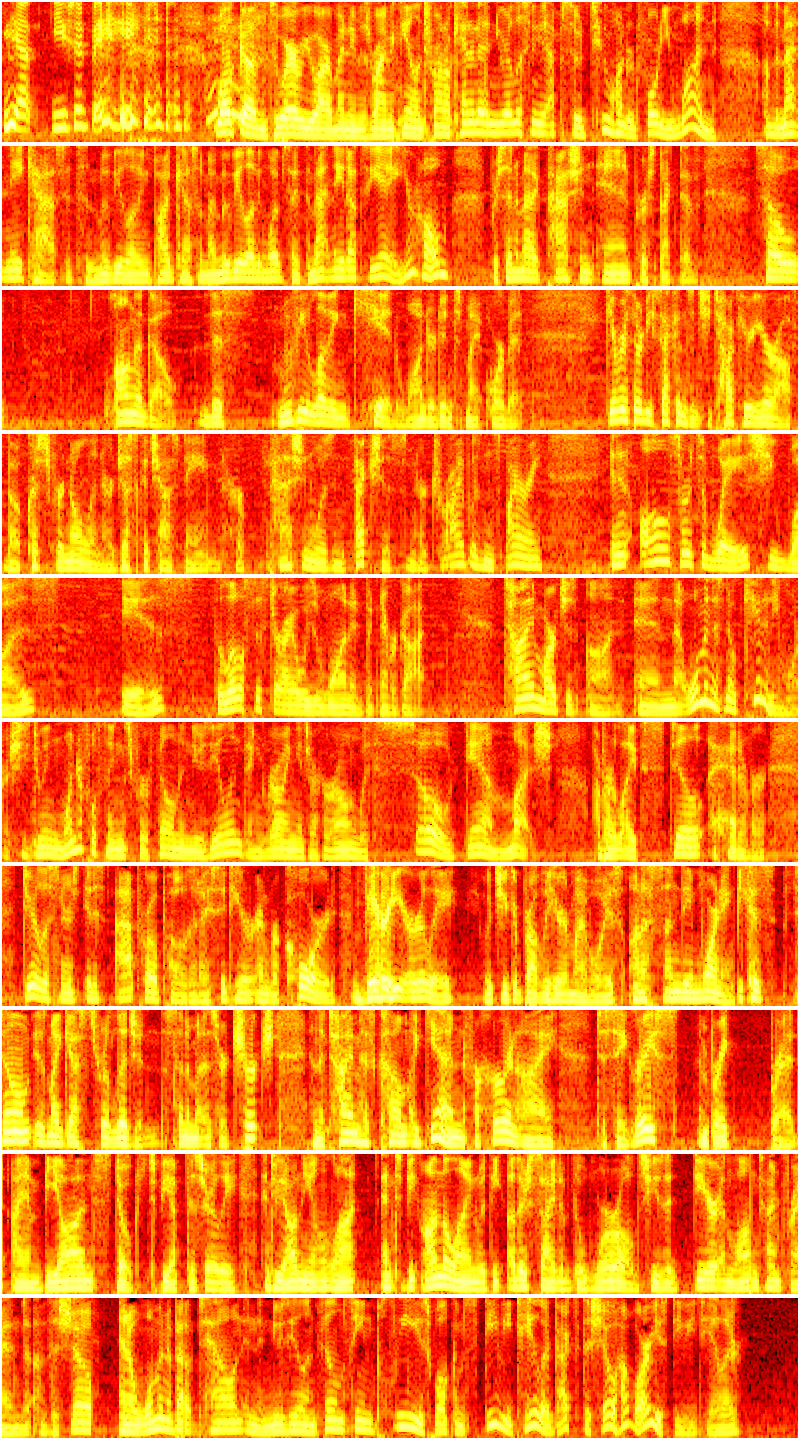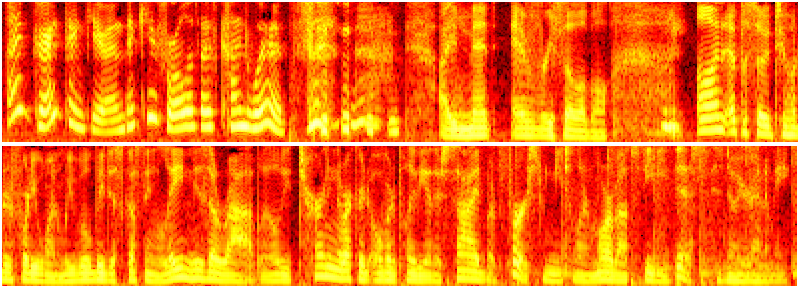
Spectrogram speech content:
Yep, you should be. Welcome to wherever you are. My name is Ryan McNeil in Toronto, Canada, and you are listening to episode 241 of the Matinee Cast. It's the movie loving podcast on my movie loving website, thematinee.ca, your home for cinematic passion and perspective. So, long ago, this movie loving kid wandered into my orbit. Give her 30 seconds and she'd talk your ear off about Christopher Nolan or Jessica Chastain. Her passion was infectious and her drive was inspiring. And in all sorts of ways, she was, is, the little sister I always wanted but never got. Time marches on, and that woman is no kid anymore. She's doing wonderful things for film in New Zealand and growing into her own with so damn much of her life still ahead of her. Dear listeners, it is apropos that I sit here and record very early which you could probably hear in my voice, on a Sunday morning, because film is my guest's religion, the cinema is her church, and the time has come again for her and I to say grace and break bread. I am beyond stoked to be up this early and to be on the line and to be on the line with the other side of the world. She's a dear and longtime friend of the show and a woman about town in the New Zealand film scene. Please welcome Stevee Taylor back to the show. How are you, Stevee Taylor? I'm great, thank you. And thank you for all of those kind words. I meant every syllable. On episode 241, we will be discussing Les Miserables. We'll be turning the record over to play the other side, but first, we need to learn more about Stevee. This is Know Your Enemy.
